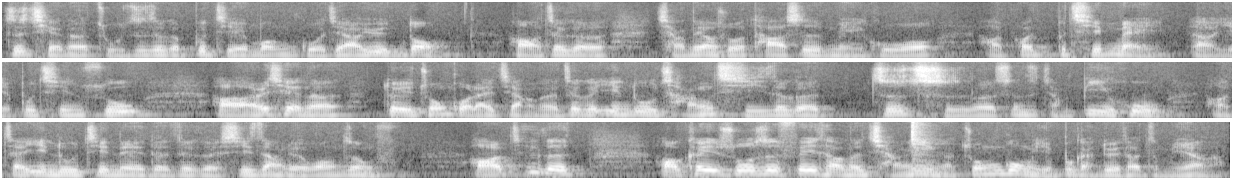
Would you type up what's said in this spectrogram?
之前呢，组织这个不结盟国家运动，啊，这个强调说他是美国啊，不不亲美啊，也不亲苏啊，而且呢，对中国来讲呢，这个印度长期这个支持呢，甚至讲庇护啊，在印度境内的这个西藏流亡政府，好，这个哦可以说是非常的强硬啊，中共也不敢对他怎么样啊。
